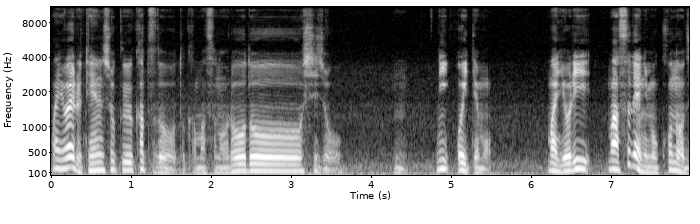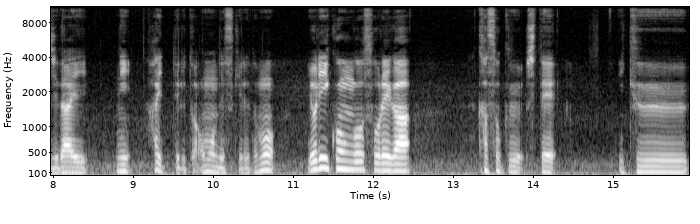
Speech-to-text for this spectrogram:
まあ、いわゆる転職活動とか、まあ、その労働市場うん、においても、まあ、より、まあ、すでにもうこの時代に入ってるとは思うんですけれどもより今後それが加速していく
